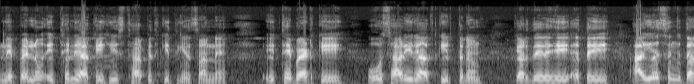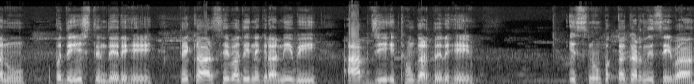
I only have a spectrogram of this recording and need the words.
ਨੇ ਪਹਿਲਾਂ ਇੱਥੇ ਲਿਆ ਕੇ ਹੀ ਸਥਾਪਿਤ ਕੀਤੀਆਂ ਸਨ। ਇੱਥੇ ਬੈਠ ਕੇ ਉਹ ਸਾਰੀ ਰਾਤ ਕੀਰਤਨ ਕਰਦੇ ਰਹੇ ਅਤੇ ਆਈਆਂ ਸੰਗਤਾਂ ਨੂੰ ਉਪਦੇਸ਼ ਦਿੰਦੇ ਰਹੇ ਤੇ ਕਾਰ ਸੇਵਾ ਦੀ ਨਿਗਰਾਨੀ ਵੀ ਆਪ ਜੀ ਇੱਥੋਂ ਕਰਦੇ ਰਹੇ। ਇਸ ਨੂੰ ਪੱਕਾ ਕਰਨ ਦੀ ਸੇਵਾ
